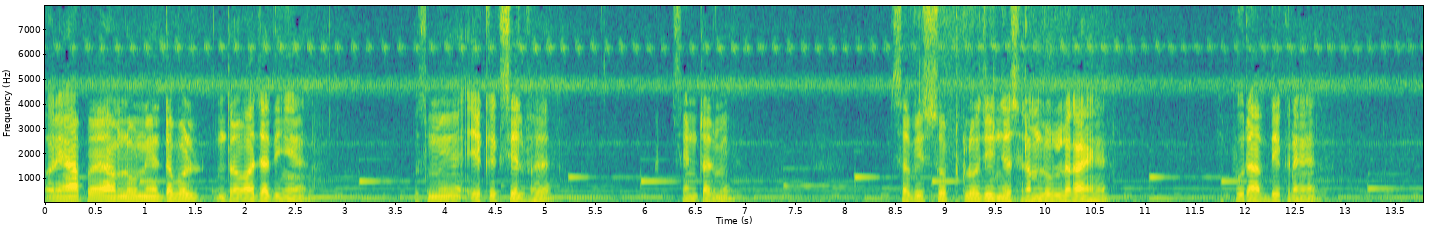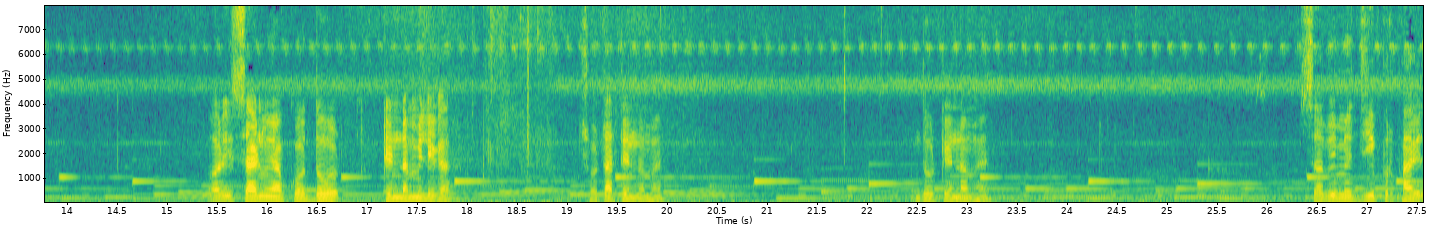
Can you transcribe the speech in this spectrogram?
और यहाँ पर हम लोग ने डबल दरवाज़ा दिए हैं। उसमें एक एक सेल्फ है सेंटर में। सभी सॉफ्ट क्लोज इंजस हम लोग लगाए हैं। पूरा आप देख रहे हैं। और इस साइड में आपको दो टेंडम मिलेगा। छोटा टेंडम है। दो टेंडम है। सभी में जी प्रोफ़ाइल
